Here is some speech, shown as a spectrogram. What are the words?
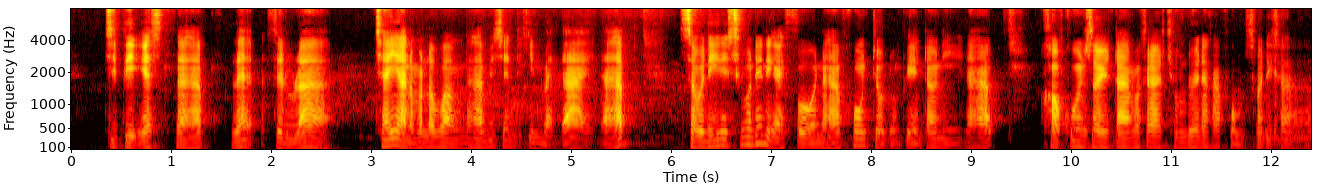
ำ GPS นะครับ และเซลลูล่าใช้อย่างระมัดระวังนะครับไม่เช่นจะกินแบตได้นะครับสวัสดีในช่วงเทคนิค iPhone นะครับคงจบลงเพียงเท่านี้นะครับ ขอบคุณสวัสดีตามมารับชมด้วยนะครับผม สวัสดีครับ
